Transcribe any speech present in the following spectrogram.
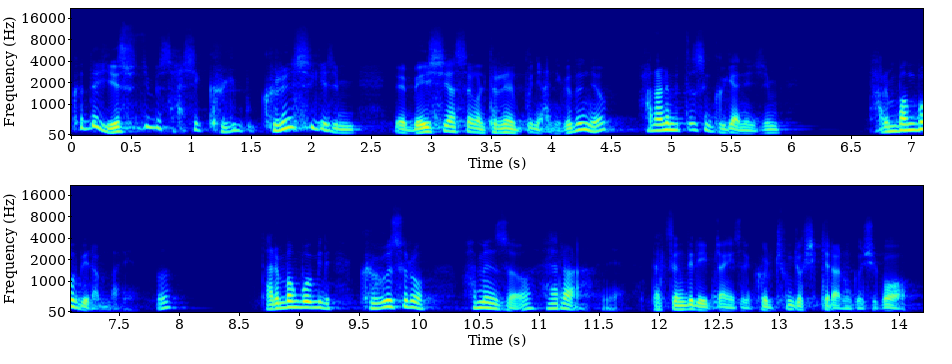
근데 예수님은 사실 그 그런 식의 지금 메시아성을 드러낼 뿐이 아니거든요. 하나님의 뜻은 그게 아니지 지금 다른 방법이란 말이에요. 어? 다른 방법인데 그것으로 하면서 해라. 백성들의 입장에서는 그걸 충족시키라는 것이고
